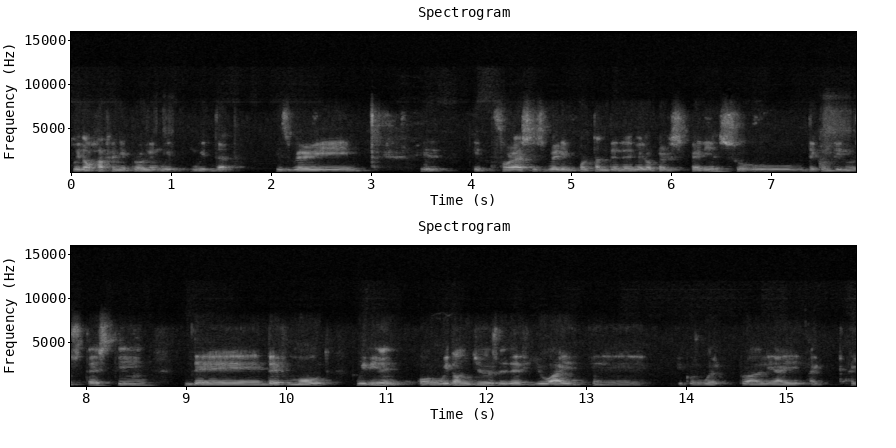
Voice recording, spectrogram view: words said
we don't have any problem with with that. It's very it, it, for us it's very important the developer experience. So the continuous testing, the dev mode. We didn't or we don't use the dev UI uh, because well probably I I, I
